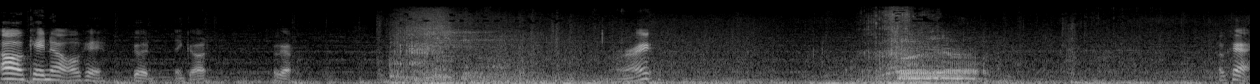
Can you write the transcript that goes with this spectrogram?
oh, okay, no, okay. Good, thank God. Okay. Alright. Okay.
